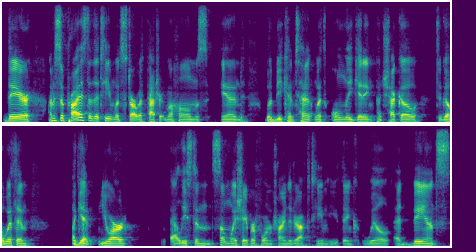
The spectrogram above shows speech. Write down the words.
there. I'm surprised that the team would start with Patrick Mahomes and would be content with only getting Pacheco to go with him. Again, you are at least in some way, shape, or form trying to draft a team that you think will advance.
